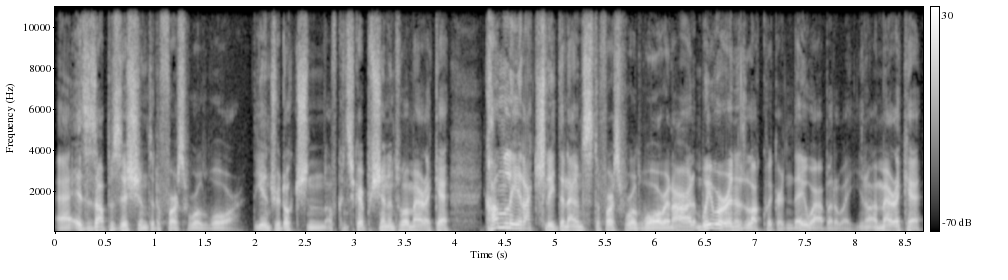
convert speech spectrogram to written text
Uh, is his opposition to the First World War, the introduction of conscription into America. Connolly had actually denounced the First World War in Ireland. We were in it a lot quicker than they were, by the way. You know, America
